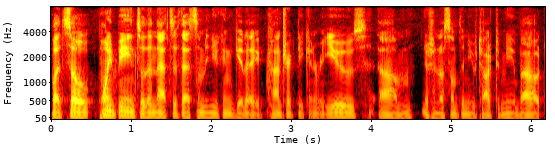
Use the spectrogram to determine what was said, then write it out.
but so point being, so then that's if that's something you can get a contract you can reuse. Um, which I know something you've talked to me about,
